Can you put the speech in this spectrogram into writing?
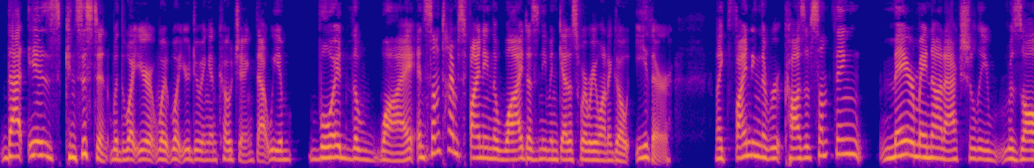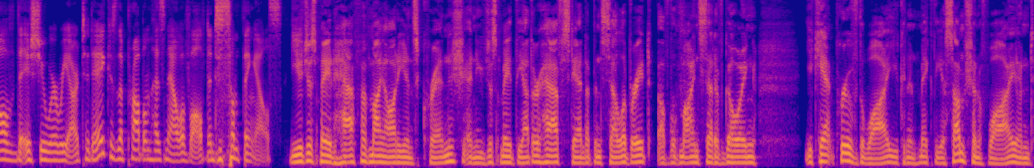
that is consistent with what you're what, what you're doing in coaching that we avoid the why and sometimes finding the why doesn't even get us where we want to go either. Like finding the root cause of something may or may not actually resolve the issue where we are today because the problem has now evolved into something else. You just made half of my audience cringe, and you just made the other half stand up and celebrate of the mindset of going, you can't prove the why, you can make the assumption of why. And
